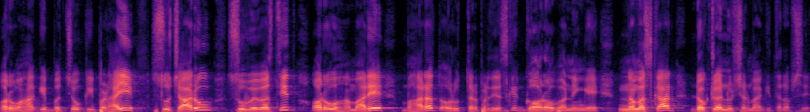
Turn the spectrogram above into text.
और वहाँ के बच्चों की पढ़ाई सुचारू, सुव्यवस्थित और वो हमारे भारत और उत्तर प्रदेश के गौरव बनेंगे। नमस्कार, डॉक्टर अनु शर्मा की तरफ़ से।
